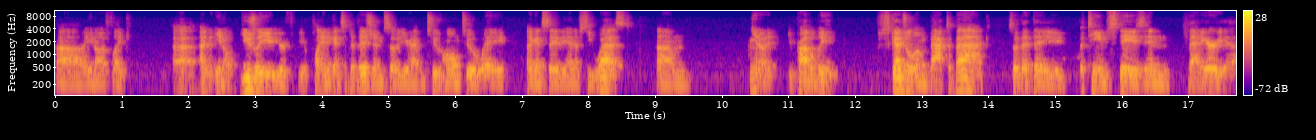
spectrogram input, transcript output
Uh, you know, if like, uh, you know, usually you- you're you're playing against a division, so you're having two home, two away against say the NFC West. Um, you know, you probably schedule them back to back so that they the team stays in that area,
